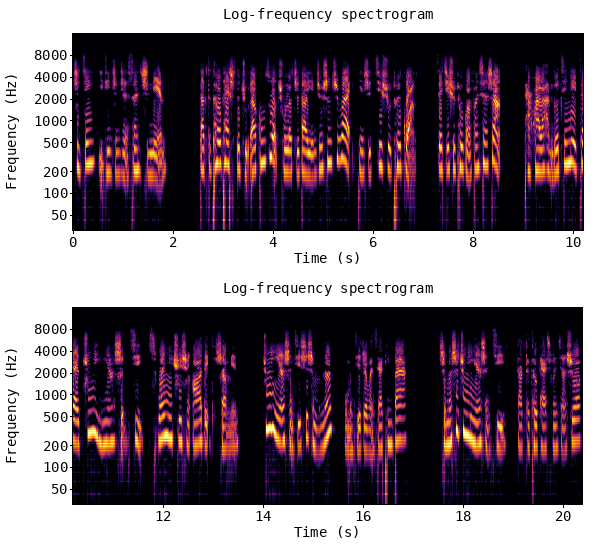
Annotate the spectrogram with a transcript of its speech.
至今已经整整三十年。Dr. Tokash 的主要工作除了指导研究生之外，便是技术推广。在技术推广方向上，他花了很多精力在猪营养审计 （Swine Nutrition Audit） 上面。猪营养审计是什么呢？我们接着往下听吧。什么是猪营养审计？Dr. Tokash 分享说，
